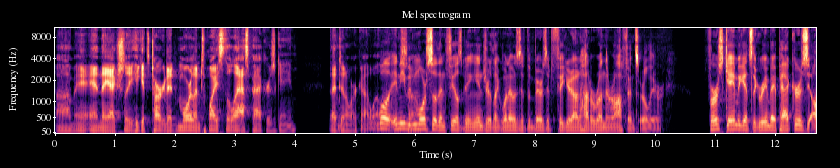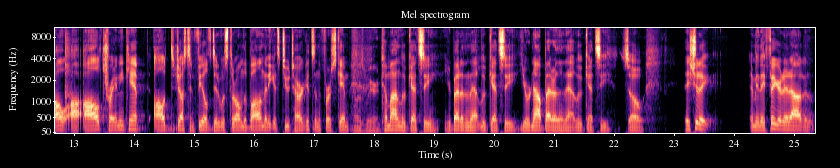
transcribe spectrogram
Um, and, and they actually he gets targeted more than twice the last Packers game. That didn't work out well. Well, and even So- more so than Fields being injured, like what was if the Bears had figured out how to run their offense earlier? First game against the Green Bay Packers, all all, all training camp, all Justin Fields did was throw him the ball, and then he gets two targets in the first game. That was weird. Come on, Luke Getsy, you're better than that, Luke Getsy. You're now better than that, Luke Getsy. So they should have. I mean, they figured it out. And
